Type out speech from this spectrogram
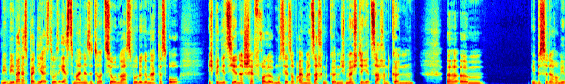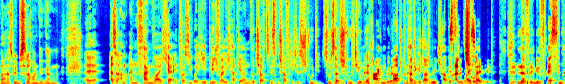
Wie, wie war das bei dir, als du das erste Mal in einer Situation warst, wo du gemerkt hast, oh, ich bin jetzt hier in der Chefrolle und muss jetzt auf einmal Sachen können. Ich möchte jetzt Sachen können. Äh, ähm, wie bist du da, wie war das? Wie bist du daran gegangen? Äh, also am Anfang war ich ja etwas überheblich, weil ich hatte ja ein wirtschaftswissenschaftliches Studi Zusatzstudium in Hagen gemacht und hatte gedacht, ich habe jetzt die Weisheit mit Löffeln gefressen.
